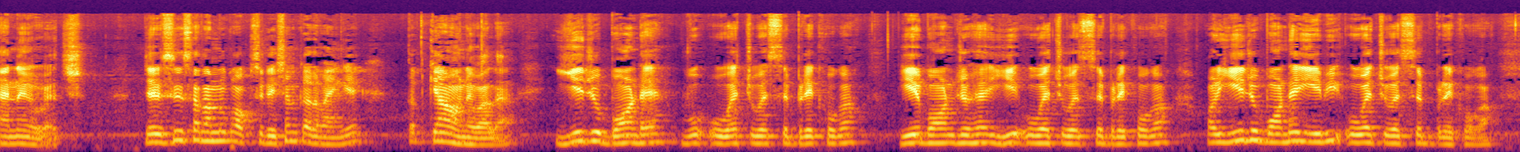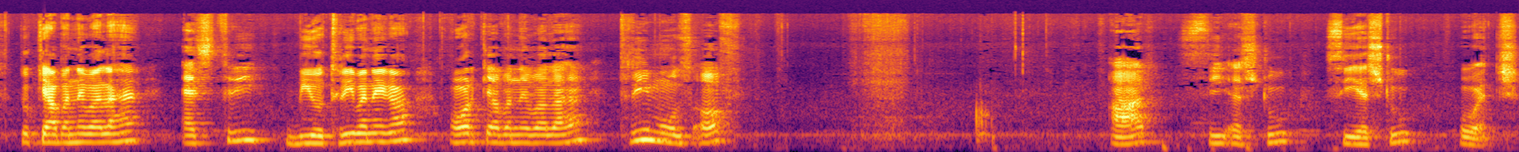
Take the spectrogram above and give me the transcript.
N A O H जब इसी साथ हम लोग ऑक्सीडेशन करवाएँगे तब क्या होने वाला है? ये जो बॉन्ड है, वो ओ एस से ब्रेक होगा। ये बॉन्ड जो है, ये ओ एस से ब्रेक होगा। और ये जो बॉन्ड है, ये भी ओ एस से ब्रेक होगा। तो क्या बनने वाला है? H three B O three बनेगा। और क्या बनने वाला है? Three moles of R C H two C H two O H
